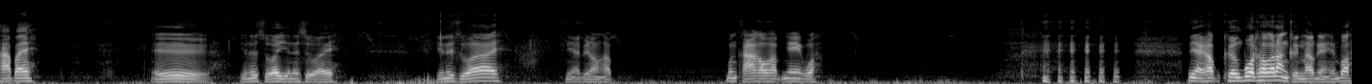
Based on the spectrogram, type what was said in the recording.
ขาไปเออยืนได้สวยยืนได้สวยยืนได้สวยเนี่ยพี่น้องครับเบื้องขาเขาครับแย่กว่าเนี่ยครับเครื่องโบดเขากำลังขึ้นครับเนี่ยเห็นปะ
